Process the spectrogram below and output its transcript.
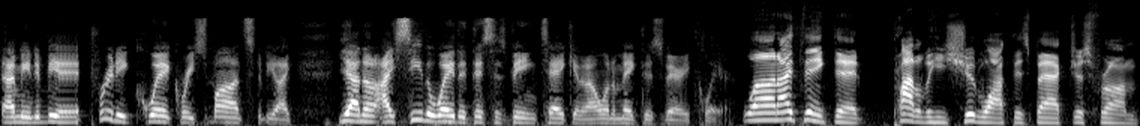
I mean, it'd be a pretty quick response to be like, yeah, no, I see the way that this is being taken, and I want to make this very clear. Well, and I think that probably he should walk this back just from,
